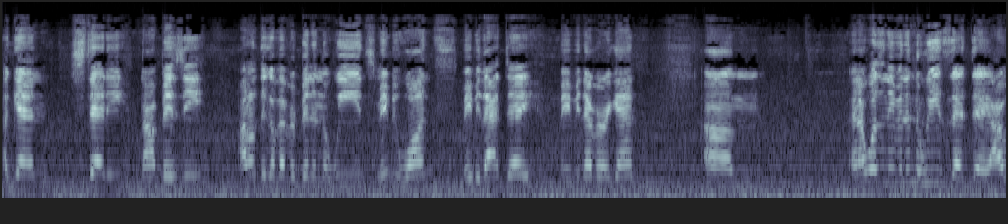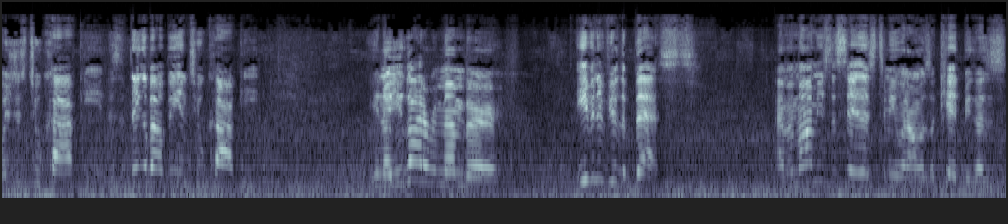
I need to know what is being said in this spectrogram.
Again, steady, not busy. I don't think I've ever been in the weeds. Maybe once, maybe that day, maybe never again. Um, and I wasn't even in the weeds that day. I was just too cocky. There's the thing about being too cocky. You know, you got to remember, even if you're the best. And my mom used to say this to me when I was a kid because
